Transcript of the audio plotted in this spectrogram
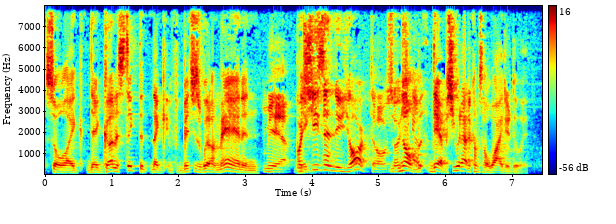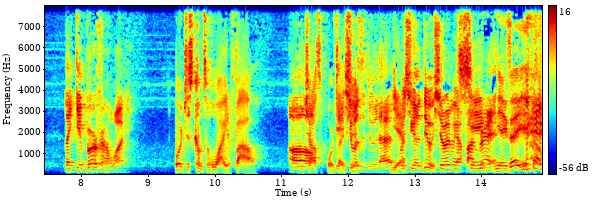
So like they're gonna stick to like if bitches with a man and Yeah. But They- she's in New York, though. So no, got- but yeah, but she would have to come to Hawaii to do it, like, give birth in Hawaii. or just come to Hawaii to file. Oh, child support Yeah, type she shit. wasn't doing that. Yeah. What's she gonna do? She don't even got five Same- grand. Yeah, exactly. Yeah.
